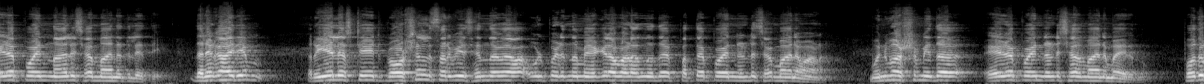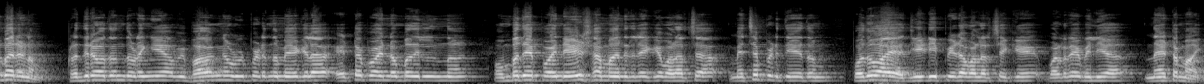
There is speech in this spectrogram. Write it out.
ഏഴ് പോയിന്റ് നാല് ശതമാനത്തിലെത്തി. ധനകാര്യം റിയൽ എസ്റ്റേറ്റ് പ്രൊഫഷണൽ സർവീസ് എന്നിവ ഉൾപ്പെടുന്ന മേഖല വളർന്നത് പത്ത് പോയിന്റ് രണ്ട് ശതമാനമാണ്. മുൻവർഷം ഇത് ഏഴ് പോയിന്റ് രണ്ട് ശതമാനമായിരുന്നു. പൊതുഭരണം പ്രതിരോധം തുടങ്ങിയ വിഭാഗങ്ങൾ ഉൾപ്പെടുന്ന മേഖല എട്ട് പോയിന്റ് ഒമ്പതിൽ നിന്ന് ഒമ്പത് പോയിന്റ് ഏഴ് ശതമാനത്തിലേക്ക് വളർച്ച മെച്ചപ്പെടുത്തിയതും പൊതുവായ ജി ഡി പിയുടെ വളർച്ചയ്ക്ക് വളരെ വലിയ നേട്ടമായി.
